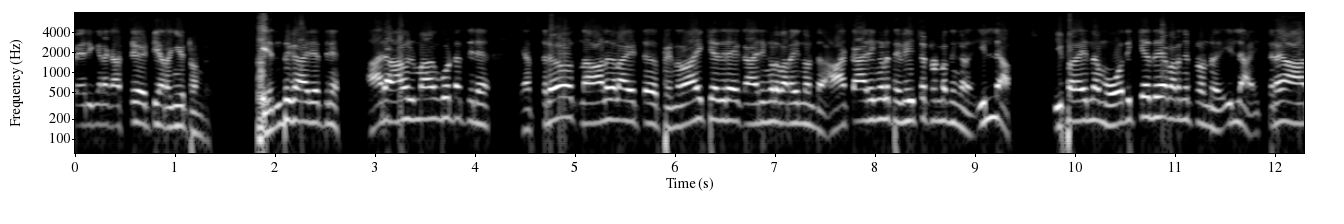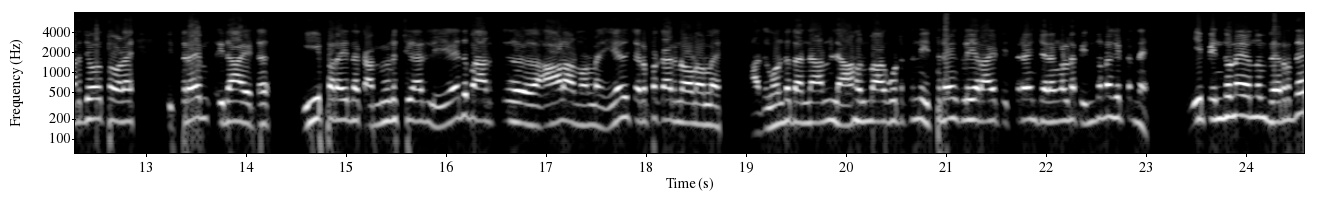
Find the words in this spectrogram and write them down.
പേര് ഇങ്ങനെ കച്ച കെട്ടി ഇറങ്ങിയിട്ടുണ്ട്. എന്ത് കാര്യത്തിന്? ആ രാഹുൽ മാങ്കൂട്ടത്തിന് എത്രയോ നാളുകളായിട്ട് പിണറായിക്കെതിരെ കാര്യങ്ങൾ പറയുന്നുണ്ട്. ആ കാര്യങ്ങൾ തെളിയിച്ചിട്ടുണ്ടോ നിങ്ങൾ ഇല്ല. ഈ പറയുന്ന മോദിക്കെതിരെ പറഞ്ഞിട്ടുണ്ട്. ഇല്ല. ഇത്രയും ആർജവത്തോടെ ഇത്രയും ഇതായിട്ട് ഈ പറയുന്ന കമ്മ്യൂണിസ്റ്റുകാരിൽ ഏത് പാർട്ടി ആളാണുള്ളത് ഏത് ചെറുപ്പക്കാരനാണുള്ളത് അതുകൊണ്ട് തന്നെയാണ് രാഹുൽ മാങ്കൂട്ടത്തിന് ഇത്രയും ക്ലിയർ ആയിട്ട് ഇത്രയും ജനങ്ങളുടെ പിന്തുണ കിട്ടുന്നത് ഈ പിന്തുണയൊന്നും വെറുതെ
